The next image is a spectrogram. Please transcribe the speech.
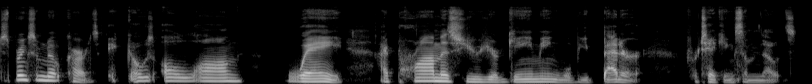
Just bring some note cards. It goes a long way. I promise you, your gaming will be better for taking some notes.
